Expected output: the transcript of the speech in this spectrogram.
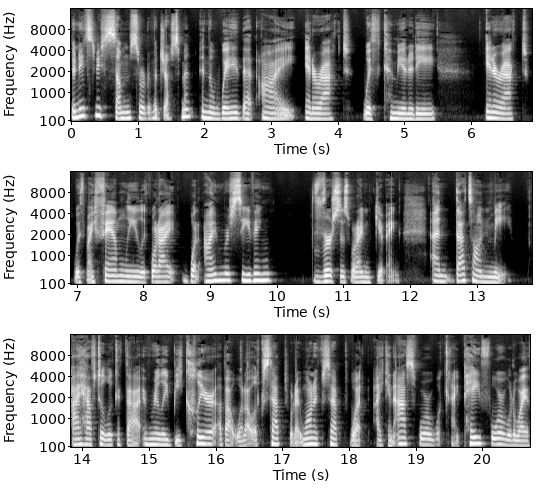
there needs to be some sort of adjustment in the way that I interact with community, interact with my family, like what I what I'm receiving versus what I'm giving. And that's on me. I have to look at that and really be clear about what I'll accept, what I won't accept, what I can ask for, what can I pay for, what do I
